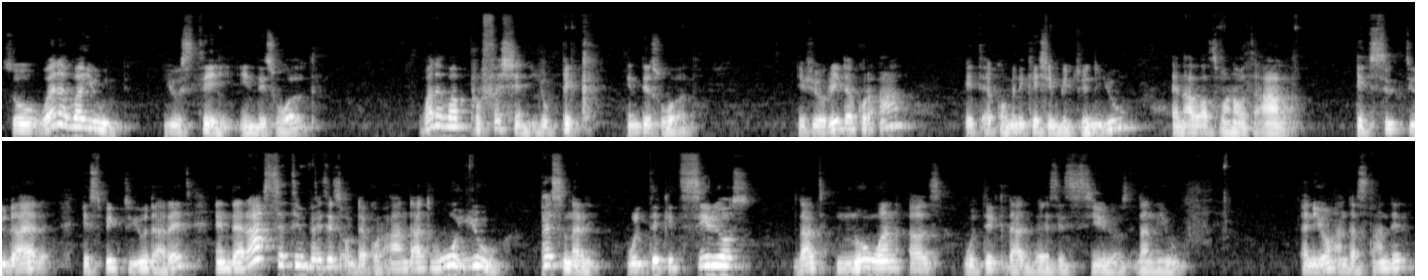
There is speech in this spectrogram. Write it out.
So wherever you you stay in this world, whatever profession you pick in this world, if you read the Quran, it's a communication between you and Allah subhanahu wa ta'ala. It speaks to you direct, it speaks to you direct, and there are certain verses of the Quran that you personally will take it serious that no one else will take that verse serious than you. And your understanding,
